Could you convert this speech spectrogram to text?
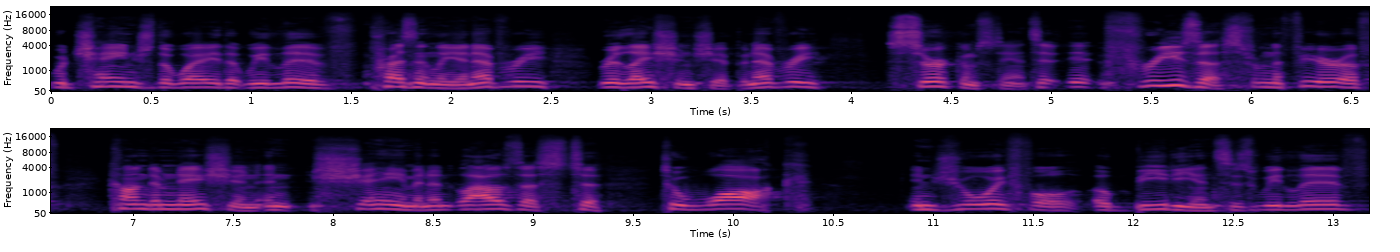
would change the way that we live presently in every relationship, in every circumstance. It, it frees us from the fear of condemnation and shame, and it allows us to, to walk in joyful obedience as we live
